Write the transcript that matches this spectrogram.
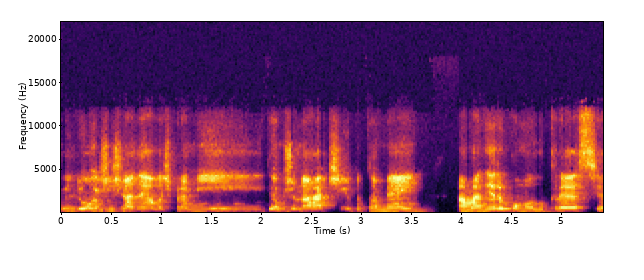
milhões de janelas para mim, em termos de narrativa também a maneira como a Lucrécia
